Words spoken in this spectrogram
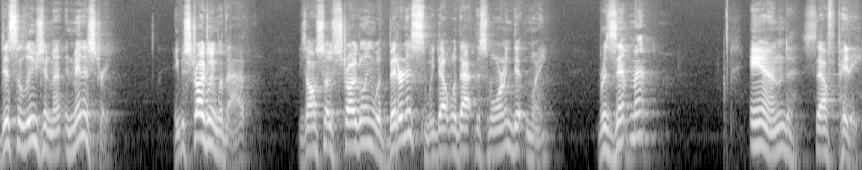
disillusionment in ministry. He was struggling with that. He's also struggling with bitterness. We dealt with that this morning, didn't we? Resentment and self pity.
